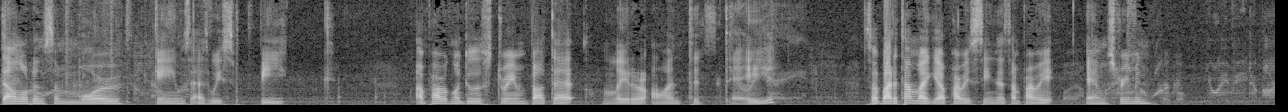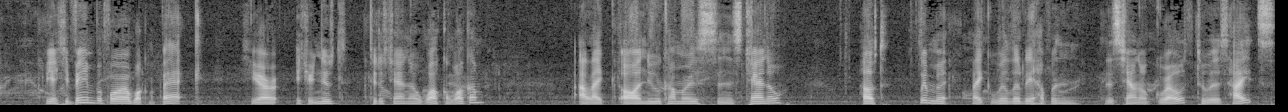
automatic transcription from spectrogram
downloading some more games as we speak. I'm probably gonna do a stream about that later on today. So by the time like y'all probably seen this, I'm probably I'm streaming. But yeah, if you've been before, welcome back. If you're if you're new to the channel, welcome, welcome. I like all newcomers in this channel. Helped we like we're literally helping this channel grow to its heights.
